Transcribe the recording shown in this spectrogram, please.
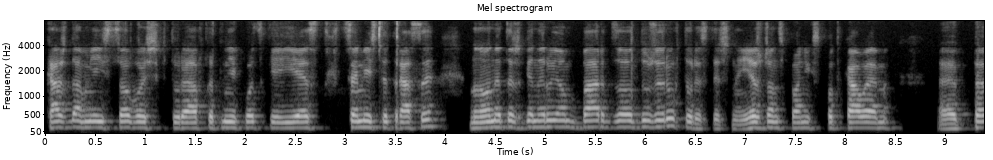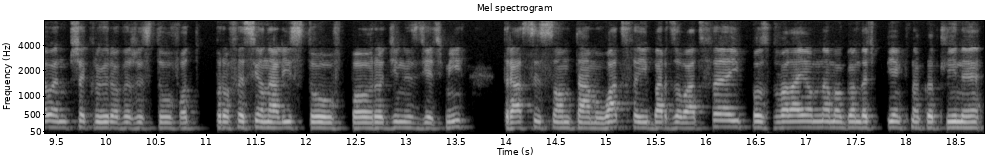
Każda miejscowość, która w Kotlinie Kłodzkiej jest, chce mieć te trasy, no one też generują bardzo duży ruch turystyczny. Jeżdżąc po nich spotkałem pełen przekrój rowerzystów, od profesjonalistów po rodziny z dziećmi. Trasy są tam łatwe i bardzo łatwe i pozwalają nam oglądać piękno kotliny,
